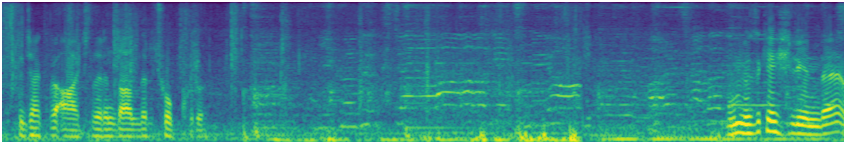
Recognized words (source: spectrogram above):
Sıcak ve ağaçların dalları çok kuru. Bu müzik eşliğinde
